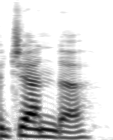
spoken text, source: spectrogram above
Agenda.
